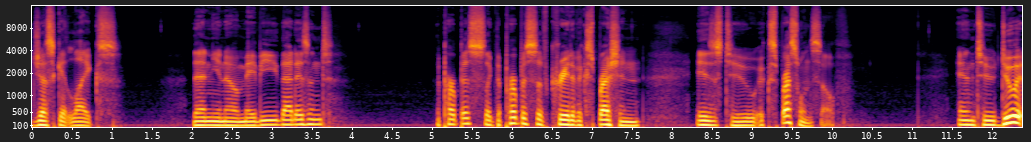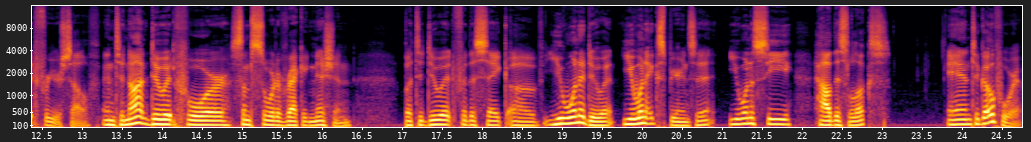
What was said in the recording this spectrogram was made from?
just get likes, then you know maybe that isn't the purpose. Like the purpose of creative expression is to express oneself and to do it for yourself and to not do it for some sort of recognition but to do it for the sake of you want to do it, you want to experience it, you want to see how this looks, and to go for it.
